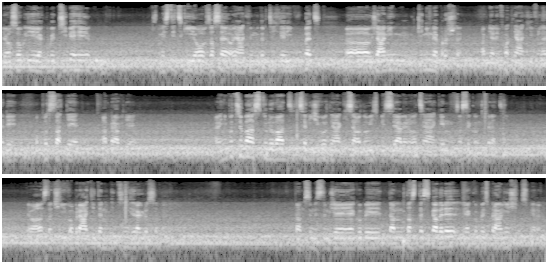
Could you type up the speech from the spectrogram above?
Jo, jsou i jakoby příběhy mystický, jo, zase o nějakých mudrcích, který vůbec uh, žádným učením neprošli a měli fakt nějaký vhledy o podstatě a pravdě. A není potřeba studovat celý život nějaký sádlový spisy a věnovat se nějakým zase konspiracím. Jo, ale stačí obrátit ten vnitřní zrak do sebe. Tam si myslím, že jakoby, tam ta stezka vede jakoby správnějším směrem.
